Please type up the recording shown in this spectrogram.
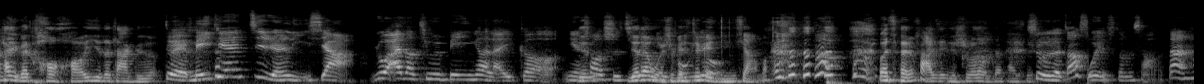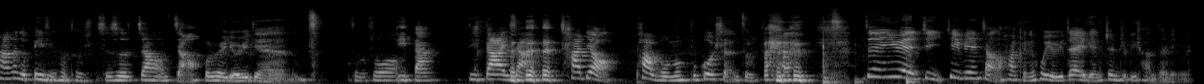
还有个好豪毅的大哥。对，每天寄人篱下。如果按照 TVB，应该来一个年少时期的原来我是被这个影响了，我才发现你说了，我才发现。是不是？当时我也是这么想的，但是他那个背景很特殊。其实这样讲会不会有一点怎么说？滴答。滴答一下，擦掉，怕我们不过审怎么办？对，因为这这边讲的话，肯定会有一带一点政治立场在里面，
